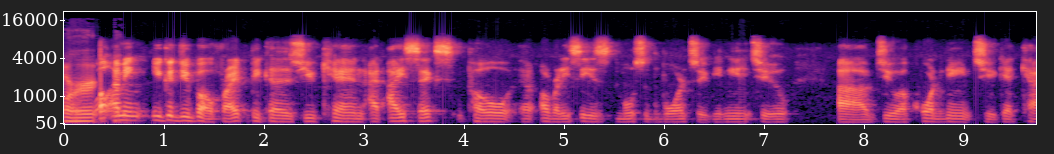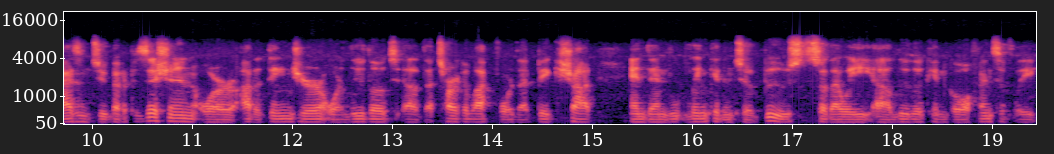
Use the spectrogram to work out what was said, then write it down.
Or well, I mean, you could do both, right? Because you can at I six, Poe uh, already sees most of the board, so if you need to uh, do a coordinate to get Kaz into a better position or out of danger, or L'ulo to, uh, that target lock for that big shot, and then link it into a boost so that way uh, can go offensively.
